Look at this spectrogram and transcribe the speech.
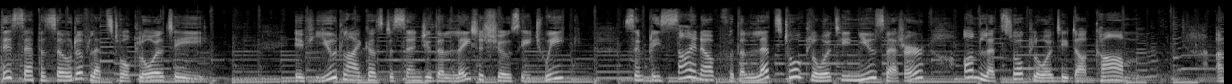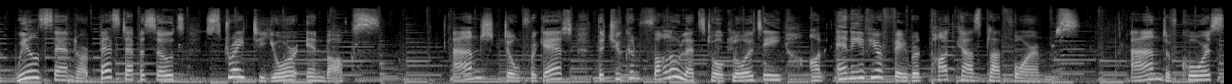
this episode of Let's Talk Loyalty. If you'd like us to send you the latest shows each week, simply sign up for the Let's Talk Loyalty newsletter on letstalkloyalty.com and we'll send our best episodes straight to your inbox. And don't forget that you can follow Let's Talk Loyalty on any of your favourite podcast platforms. And of course,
